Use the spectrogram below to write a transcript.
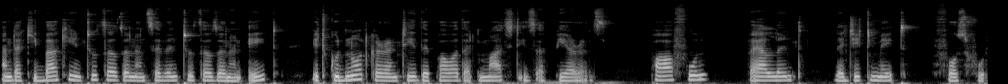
under Kibaki in 2007-2008, it could not guarantee the power that matched its appearance powerful, violent, legitimate, forceful.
